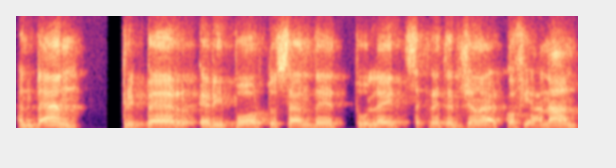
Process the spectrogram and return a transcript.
and then prepare a report to send it to late Secretary General Kofi Annan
